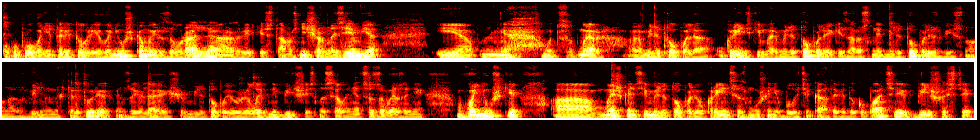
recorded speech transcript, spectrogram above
окуповані території ванюшками із Зауралля, звідкись там з Нічорнозем'я. І от мер Мелітополя, український мер Мелітополя, який зараз не в Мелітополі, звісно, а на звільнених територіях, він заявляє, що в Мелітополі вже ледь не більшість населення це завезені ванюшки. А мешканці Мелітополя, українці, змушені були тікати від окупації в більшості.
